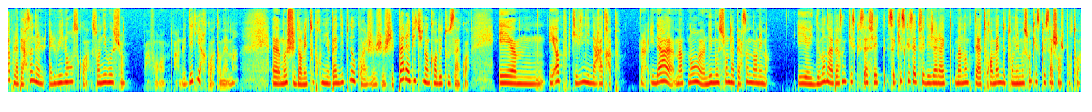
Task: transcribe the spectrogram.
hop, la personne, elle, lui lance quoi, son émotion. Enfin, le délire quoi, quand même. Hein. Euh, moi, je suis dans mes tout premiers pas d'hypno quoi. Je n'ai pas l'habitude encore de tout ça quoi. Et, euh, hop, Kevin, il la rattrape. il a maintenant euh, l'émotion de la personne dans les mains. Et il demande à la personne qu'est-ce que ça fait, te fait déjà là, maintenant que tu es à 3 mètres de ton émotion, qu'est-ce que ça change pour toi?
